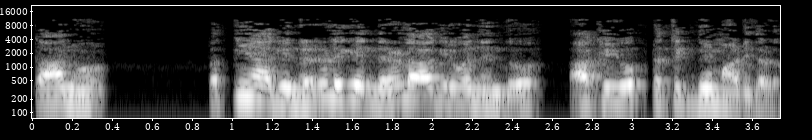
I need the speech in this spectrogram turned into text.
ತಾನು ಪತ್ನಿಯಾಗಿ ನೆರಳಿಗೆ ನೆರಳಾಗಿರುವನೆಂದು ಆಕೆಯು ಪ್ರತಿಜ್ಞೆ ಮಾಡಿದಳು.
